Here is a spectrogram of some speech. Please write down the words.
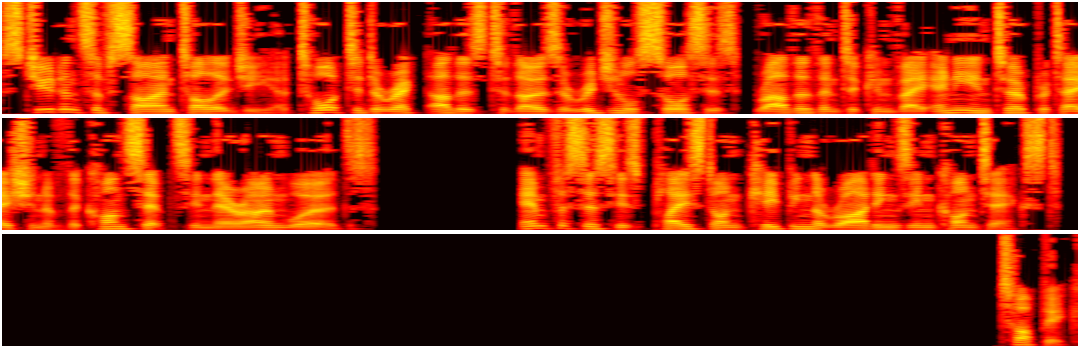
Students of Scientology are taught to direct others to those original sources, rather than to convey any interpretation of the concepts in their own words. Emphasis is placed on keeping the writings in context. Topic:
